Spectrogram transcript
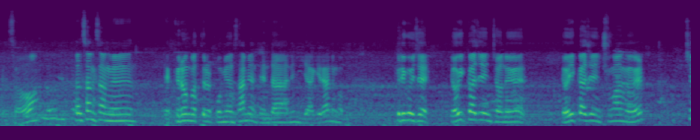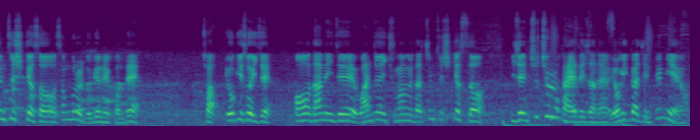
그래서 현상상은 네, 그런 것들을 보면서 하면 된다는 이야기를 하는 겁니다. 그리고 이제 여기까지는 저는 여기까지는 중앙을 침투시켜서 성분을 녹여낼 건데 자 여기서 이제 어 나는 이제 완전히 중앙을 다 침투시켰어. 이젠 추출로 가야 되잖아요. 여기까지는 뜸이에요.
